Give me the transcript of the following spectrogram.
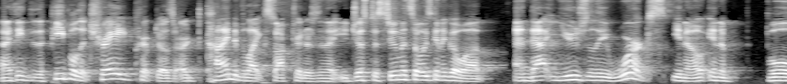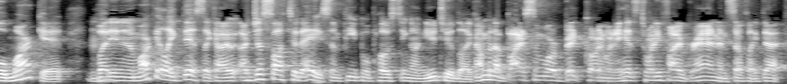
And I think that the people that trade cryptos are kind of like stock traders in that you just assume it's always going to go up. And that usually works, you know, in a bull market. Mm-hmm. But in a market like this, like I, I just saw today some people posting on YouTube, like, I'm going to buy some more Bitcoin when it hits 25 grand and stuff like that.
